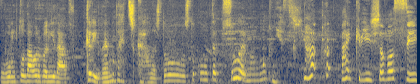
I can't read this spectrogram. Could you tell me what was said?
Roubou-me toda a urbanidade. Querida, mudei de escala. Estou, estou com outra pessoa, não, não conheces. Ai, Cris, só você.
